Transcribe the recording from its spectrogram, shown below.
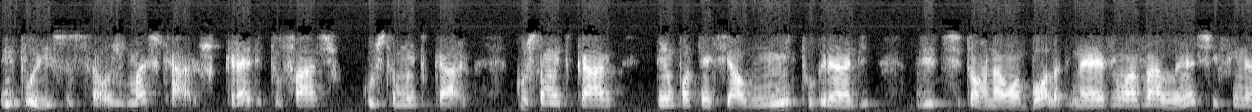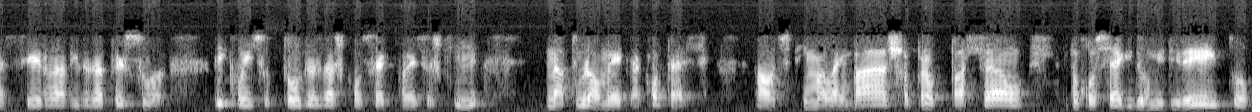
e por isso são os mais caros. Crédito fácil custa muito caro. Custa muito caro, tem um potencial muito grande de se tornar uma bola de neve, um avalanche financeiro na vida da pessoa. E com isso todas as consequências que naturalmente acontece. A autoestima lá embaixo, a preocupação, não consegue dormir direito,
